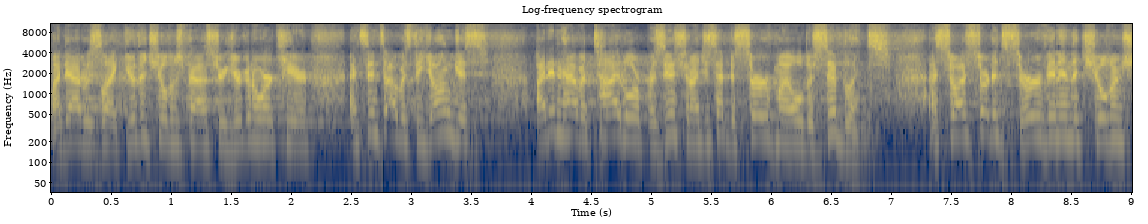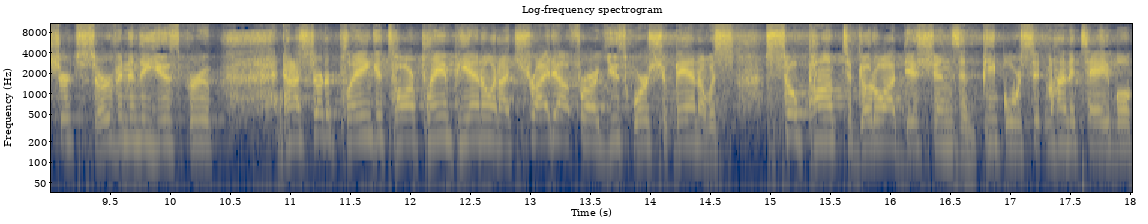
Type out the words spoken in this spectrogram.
my dad was like, "You're the children's pastor. You're going to work here." And since I was the youngest, I didn't have a title or position. I just had to serve my older siblings. And so I started serving in the children's church, serving in the youth group, and I started playing guitar, playing piano, and I tried out for our youth worship band. I was so pumped to go to auditions, and people were sitting behind a table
